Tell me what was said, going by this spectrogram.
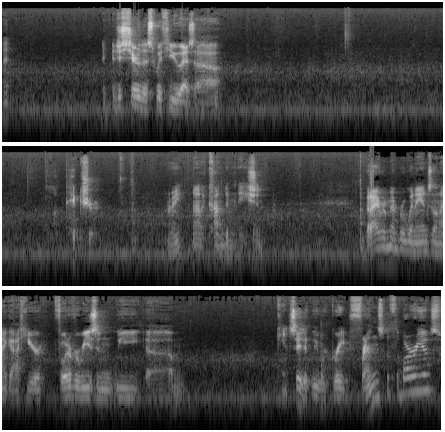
I, I just share this with you as a picture, right? Not a condemnation. But I remember when Angela and I got here, for whatever reason, we um, can't say that we were great friends with the Barrios,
